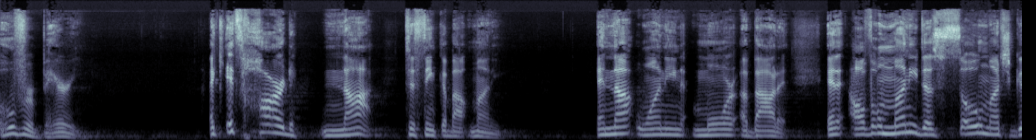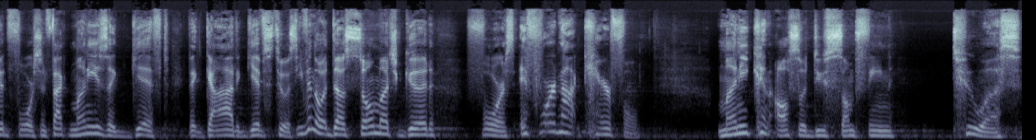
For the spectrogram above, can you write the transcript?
overbearing. Like it's hard not to think about money and not wanting more about it. And although money does so much good for us, in fact, money is a gift that God gives to us, even though it does so much good for us, if we're not careful, money can also do something to us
